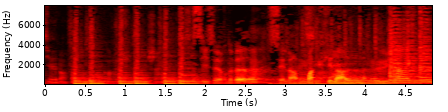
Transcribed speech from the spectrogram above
visuel en fait. on voit quand je suis dans les jungles. 6h, 9h, c'est la matinale. Le jungle.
